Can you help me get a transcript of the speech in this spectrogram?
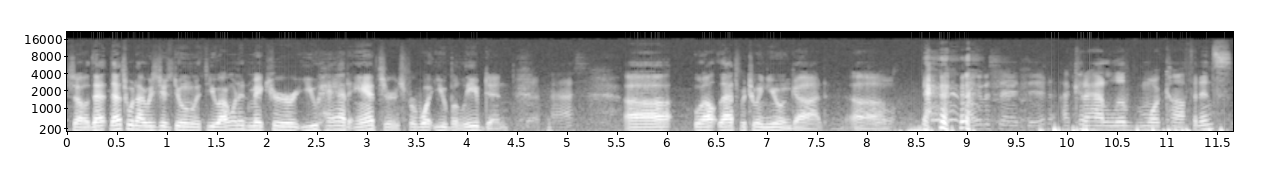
so that that's what I was just doing with you. I wanted to make sure you had answers for what you believed in. did I pass? Uh, well, that's between you and God. Um, I'm gonna say I did. I could have had a little bit more confidence.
